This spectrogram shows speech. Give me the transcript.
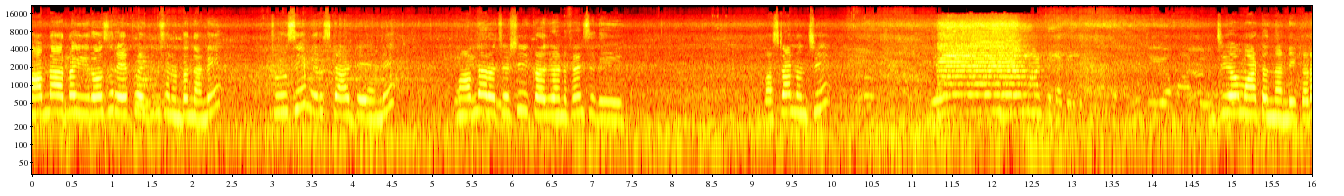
మహబూబ్ నగర్లో ఈరోజు రేపు ఎగ్జిబిషన్ ఉంటుందండి. చూసి మీరు స్టార్ట్ చేయండి. మహబూబ్ వచ్చేసి ఇక్కడ చూడండి ఫ్రెండ్స్ ఇది బస్ స్టాండ్ నుంచి జియో మార్ట్ ఉందండి ఇక్కడ.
